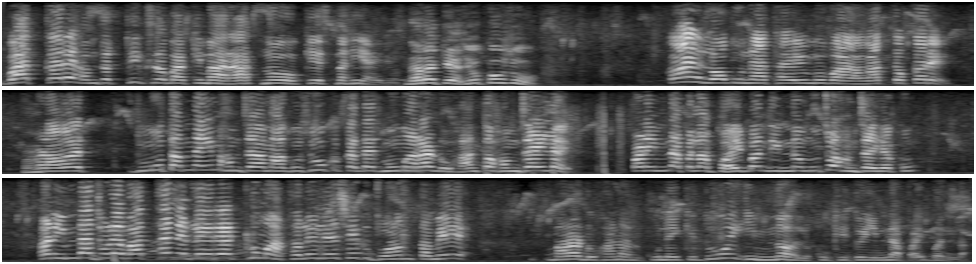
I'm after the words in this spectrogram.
વાત કરે સમજ ઠીક છે બાકી મારા હાથનો કેસ નહીં આવ્યો. ના ના કહેજો કહું છું. કઈ લોબુ ના થાય એમ વા- વાત તો કરે. પણ હવે હું તમને એમ સમજાવવા માંગુ છું કે કદાચ હું મારા ડોહાન તો સમજાઈ લઈ. પણ એમના પેલા ભાઈબંધ એમને હું ચો સમજાઈ શકું? અને એમના જોડે વાત થાય ને એટલે એ એટલું માથા લઈ લેશે કે જોડમ તમે મારા ડોહાને હલકું નહીં કીધું એમને હલકું કીધું એમના ભાઈબંધના.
